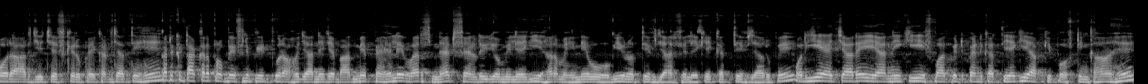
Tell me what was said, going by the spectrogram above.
और आर के रुपए कट जाते हैं। कट कटाकर प्रोबेशन पीरियड पूरा हो जाने के बाद में पहले वर्ष नेट सैलरी जो मिलेगी हर महीने वो होगी उनतीस हज़ार से लेकर इकतीस हज़ार रुपये और ये एच यानी कि इस बात पर डिपेंड करती है कि आपकी पोस्टिंग कहाँ है।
